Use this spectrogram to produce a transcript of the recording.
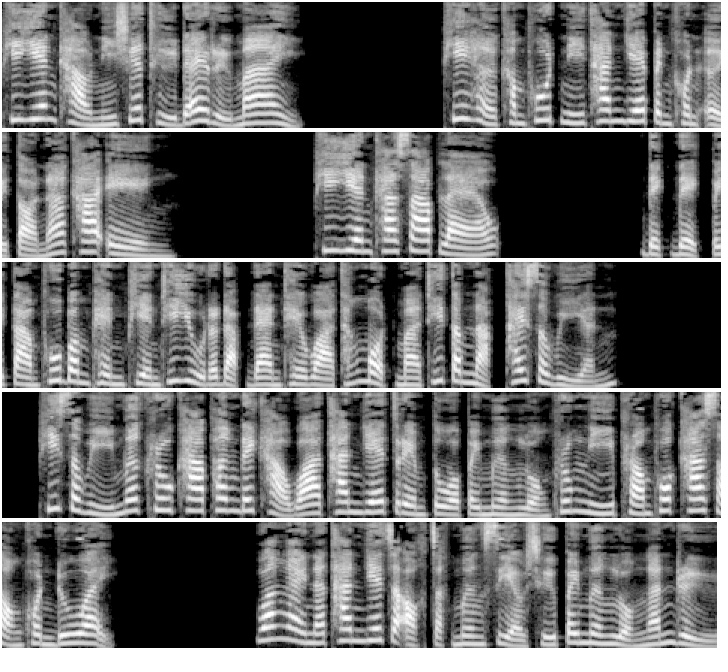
พี่เยี่ยนข่าวนี้เชื่อถือได้หรือไม่ พี่เหอคำพูดนี้ท่านเย่เป็นคนเอ่ยต่อหน้าข้าเอง พี่เยี่ยนข้าทราบแล้ว เด็กๆ ไปตามผู้บำเพ็ญเพียรที่อยู่ระดับแดนเทวาทั้งหมดมาที่ตำหนักไทเสวียน พี่สวีเมื่อครู่ข้าเพิ่งได้ข่าวว่าท่านเย่เตรียมตัวไปเมืองหลวงพรุ่งนี้พร้อมพวกข้าสองคนด้วย ว่าไงนะท่านเย่จะออกจากเมืองเสี่ยวชื้อไปเมืองหลวงงั้นหรือ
